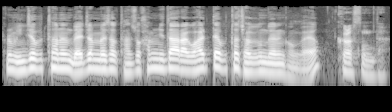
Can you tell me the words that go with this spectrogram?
그럼 이제부터는 매점 매석 단속합니다라고 할 때부터 적용되는 건가요? 그렇습니다.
